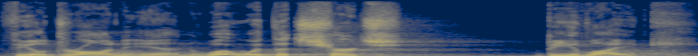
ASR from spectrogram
feel drawn in. What would the church be like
